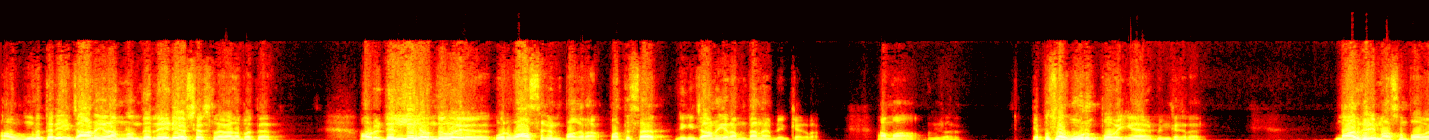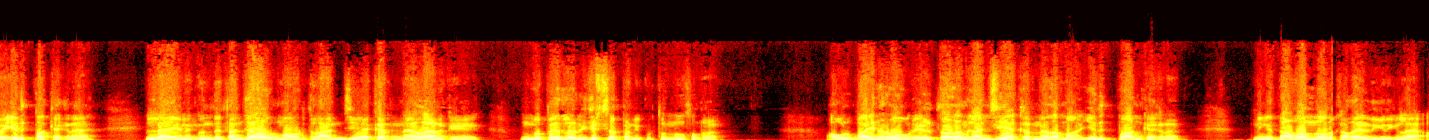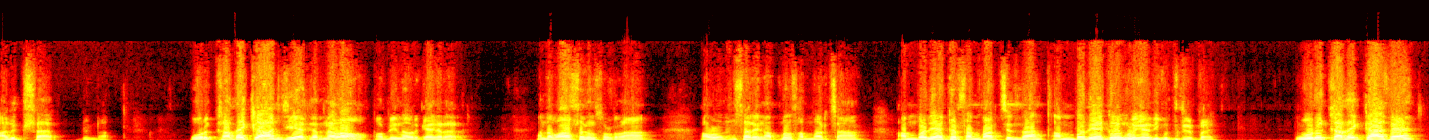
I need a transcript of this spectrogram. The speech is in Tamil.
உங்களுக்கு தெரியும் ஜானகிராமன் வந்து ரேடியோ ஸ்டேஷன்ல வேலை பார்த்தார். அவர் டெல்லியில வந்து ஒரு- வாசகன் பார்க்கறார். பார்த்து சார் நீங்க ஜானகிராமன் தானே? அப்படின்னு கேட்குறாரு ஆமா அப்படின்றாரு. எப்ப சார் ஊருக்கு போவீங்க? அப்படின்னு கேட்குறாரு மார்கழி மாசம் போவேன். எதுக்குப்பா கேட்குற இல்ல எனக்கு வந்து தஞ்சாவூர் மாவட்டத்துல அஞ்சு ஏக்கர் நிலம் இருக்கு. உங்க பேர்ல ரிஜிஸ்டர் பண்ணி கொடுத்துடணும்னு சொல்றாரு. அவர் பயங்கரமா ஒரு எழுத்தாளனுக்கு அஞ்சு ஏக்கர் நிலமா? எதுக்குப்பான்னு கேட்குறாரு நீங்க தவம்னு ஒரு கதை எழுதிக்கிறீங்களே அதுக்கு சார் அப்படின்றான் ஒரு கதைக்கு அஞ்சு ஏக்கர் நிலம் அப்படின்னு அவர் கேட்குறாரு அந்த வாசகன் சொல்கிறான் அவ்வளோதான் சார் எங்கள் அப்பா சம்பாரிச்சான். ஐம்பது ஏக்கர் சம்பாரிச்சிருந்தா ஐம்பது ஏக்கரும் உங்களுக்கு எழுதி கொடுத்துட்டு இருப்பேன் ஒரு கதைக்காக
